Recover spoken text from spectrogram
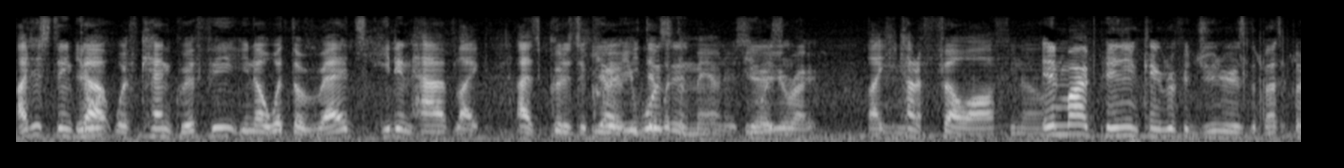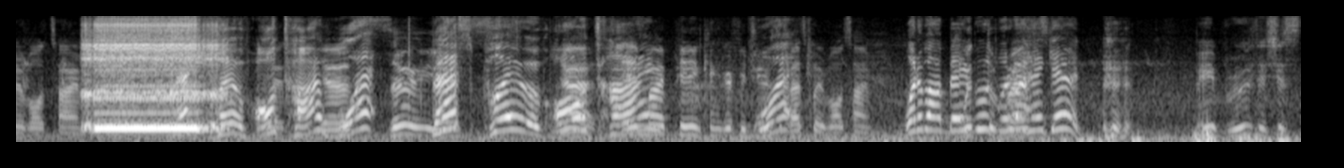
I just think You that what? with Ken Griffey, you know, with the Reds, he didn't have like as good as a Yeah, career he he, did with the Mariners. He Yeah, you're right. Like he Mhm. kind of fell off, you know. In my opinion, Ken Griffey Jr. is the best player of all time. Best player of all Yes, time? yes, what? sir, Best yes. player of all time? In my opinion, Ken Griffey Jr. is the best player of all time. what about Babe with Ruth? What about Hank Aaron? Babe Ruth, it's just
